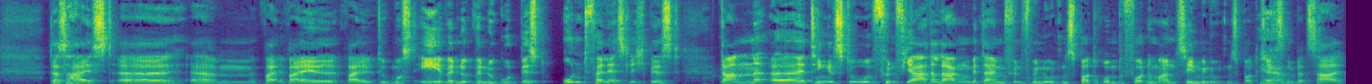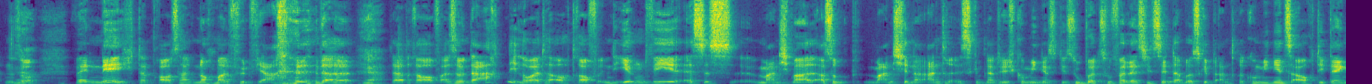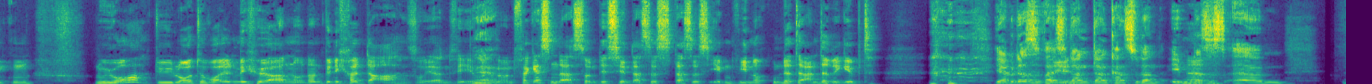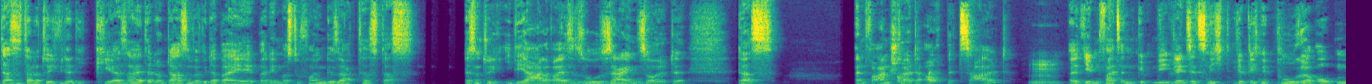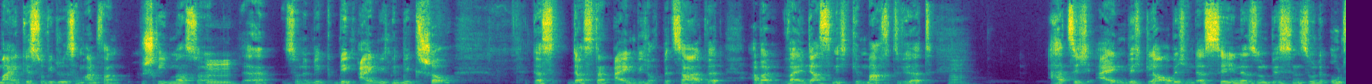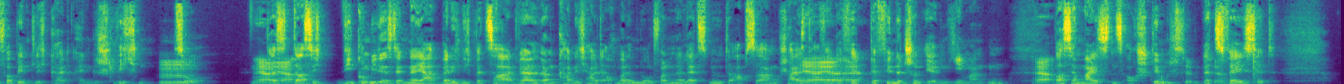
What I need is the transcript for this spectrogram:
Das heißt, äh, ähm, weil, weil, weil du musst eh, wenn du, wenn du gut bist und verlässlich bist, dann äh, tingelst du fünf Jahre lang mit deinem fünf minuten spot rum, bevor du mal einen zehn minuten spot kriegst, Ja. einen bezahlten. So. Ja. Wenn nicht, dann brauchst du halt noch mal fünf Jahre da, Ja. da drauf. Also da achten die Leute auch drauf. Und irgendwie ist es manchmal, also manche andere, es gibt natürlich Comedians, die super zuverlässig sind, aber es gibt andere Comedians auch, die denken, na ja, die Leute wollen mich hören und dann bin ich halt da, so irgendwie. Ja. Und, und vergessen das so ein bisschen, dass es, dass es irgendwie noch hunderte andere gibt. Ja, aber das ist, weißt Nee. du, dann, dann kannst du dann eben, das ist, ähm, das ist dann natürlich wieder die Kehrseite und da sind wir wieder bei, bei dem, was du vorhin gesagt hast, dass es natürlich idealerweise so sein sollte, dass ein Veranstalter auch bezahlt. Äh, jedenfalls, wenn es jetzt nicht wirklich eine pure Open Mic ist, so wie du das am Anfang beschrieben hast, sondern äh, so eine Mix, eigentlich eine Mixshow, dass das dann eigentlich auch bezahlt wird. Aber weil das nicht gemacht wird, hat sich eigentlich, glaube ich, in der Szene so ein bisschen so eine Unverbindlichkeit eingeschlichen. So. Ja, Dass, ja. dass sich die Comedians denken, naja, wenn ich nicht bezahlt werde, dann kann ich halt auch mal im Notfall in der letzten Minute absagen, scheiß Ja, drauf, weil ja, der, ja. der findet schon irgendjemanden. Ja. Was ja meistens auch stimmt, stimmt, let's ja. face it.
